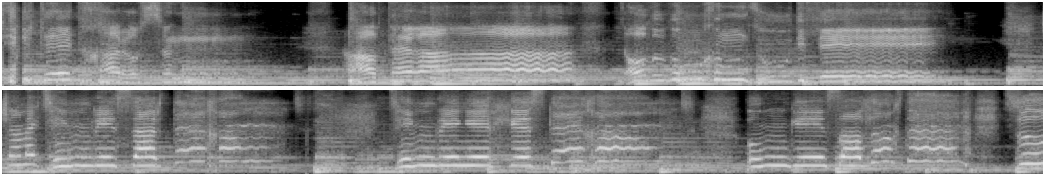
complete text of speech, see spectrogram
тэртэд харавсан автайгаа золгонхон зүудлээ чамайг тэнгэрийн сартай хамт тэнгэрийн эрхэстэй хамт өнгийн солонготой зүудлээ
